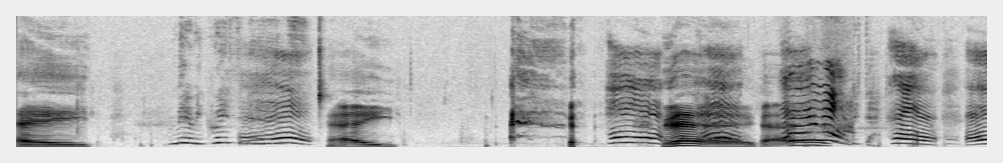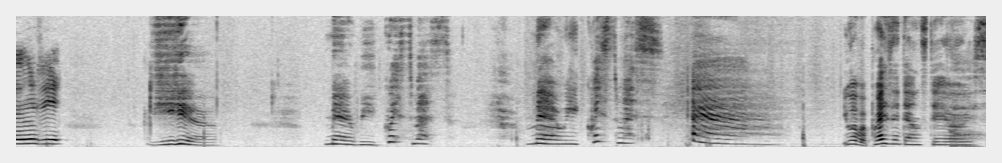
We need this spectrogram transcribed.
Hey. Merry Christmas. Hey. Hey. Hey. What's that? Yeah. Merry Christmas. Merry Christmas. Ah. You have a present downstairs.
